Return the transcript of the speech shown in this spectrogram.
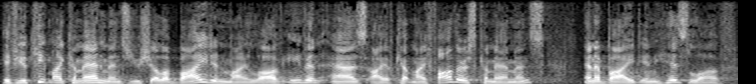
If you keep my commandments, you shall abide in my love, even as I have kept my Father's commandments and abide in his love.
